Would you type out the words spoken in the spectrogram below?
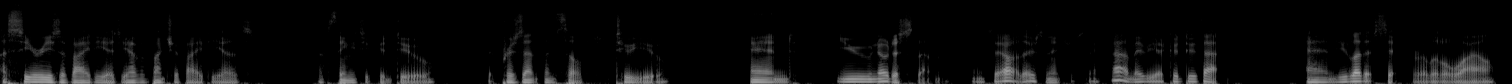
a series of ideas, you have a bunch of ideas of things you could do that present themselves to you, and you notice them. And you say, oh, there's an interesting, ah, maybe I could do that. And you let it sit for a little while,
